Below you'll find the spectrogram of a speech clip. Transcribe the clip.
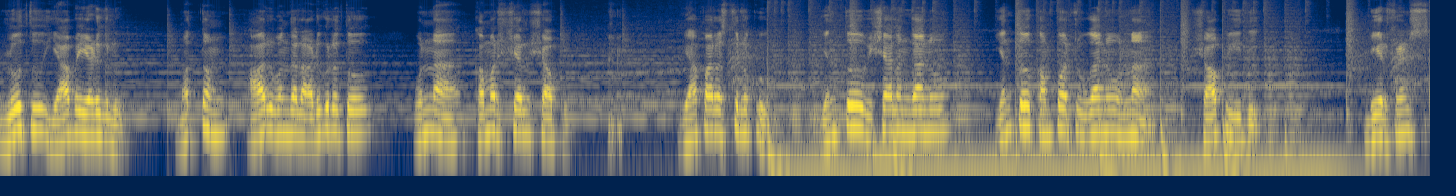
లోతు యాభై అడుగులు మొత్తం ఆరు వందల అడుగులతో ఉన్న కమర్షియల్ షాపు. వ్యాపారస్తులకు ఎంతో విశాలంగాను ఎంతో కంఫర్ట్గాను ఉన్న షాపు ఇది. డియర్ ఫ్రెండ్స్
